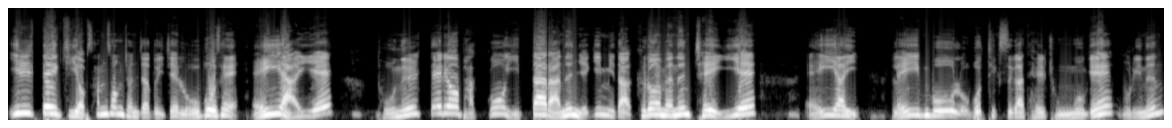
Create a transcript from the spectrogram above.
1대 기업 삼성전자도 이제 로봇에 AI에 돈을 때려받고 있다라는 얘기입니다. 그러면은 제2의 AI 레인보우 로보틱스가 될 종목에 우리는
